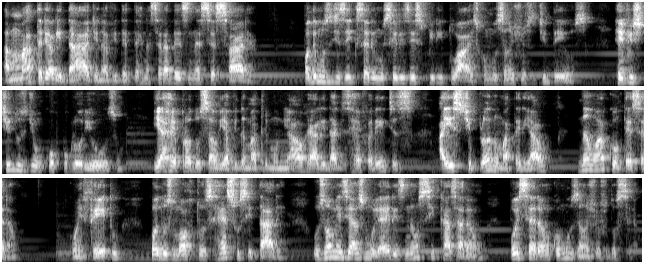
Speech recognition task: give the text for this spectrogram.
A materialidade na vida eterna será desnecessária Podemos dizer que seremos seres espirituais, como os anjos de Deus, revestidos de um corpo glorioso, e a reprodução e a vida matrimonial, realidades referentes a este plano material, não acontecerão. Com efeito, quando os mortos ressuscitarem, os homens e as mulheres não se casarão, pois serão como os anjos do céu.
